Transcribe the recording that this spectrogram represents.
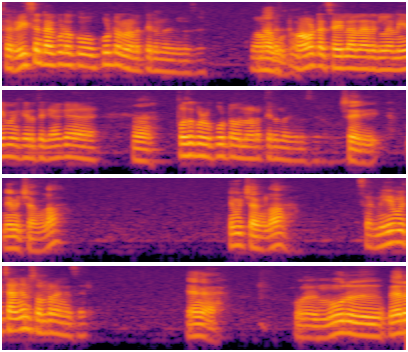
சார் ரீசெண்டாக கூட கூட்டம் நடத்தியிருந்தாங்களே சார்? மாவட்ட செயலாளர்களை நியமிக்கிறதுக்காக. பொதுக்குழு கூட்டம் நடத்தியிருந்தாங்களே சார்? சரி. நியமிச்சாங்களா? நியமிச்சாங்களா? சார் நியமிச்சாங்கன்னு சொல்றாங்க சார். ஏங்க ஒரு நூறு பேர்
